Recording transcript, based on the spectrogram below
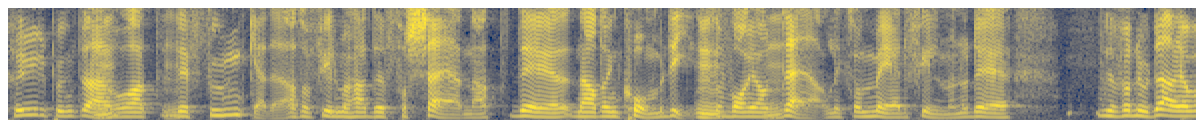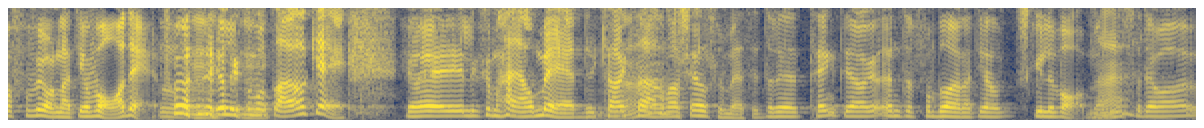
höjdpunkt där mm. och att mm. det funkade. Alltså filmen hade förtjänat det när den kom dit. Mm. Så var jag mm. där liksom med filmen och det det var nog där jag var förvånad att jag var det. Mm, jag liksom var såhär, okej, okay, jag är liksom här med karaktärerna ja. känslomässigt. Och det tänkte jag inte från början att jag skulle vara. Men Nej. så det var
